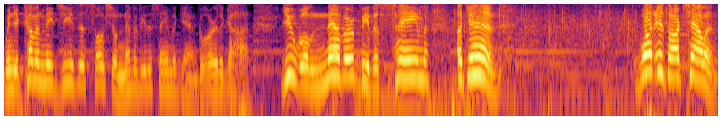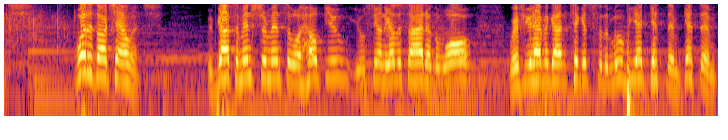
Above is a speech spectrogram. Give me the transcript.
When you come and meet Jesus, folks, you'll never be the same again. Glory to God. You will never be the same again. What is our challenge? What is our challenge? We've got some instruments that will help you. You'll see on the other side of the wall where if you haven't gotten tickets for the movie yet, get them, get them.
